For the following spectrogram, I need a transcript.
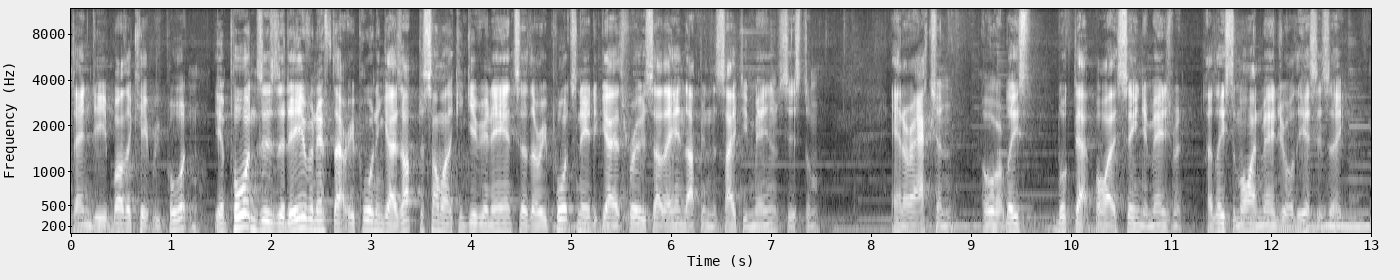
then do you bother keep reporting? The importance is that even if that reporting goes up to someone that can give you an answer, the reports need to go through so they end up in the safety management system and are action, or at least looked at by senior management, at least the mine manager or the SSE.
